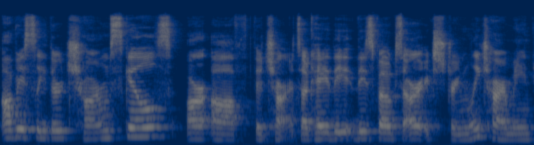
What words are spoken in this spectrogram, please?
Obviously, their charm skills are off the charts. Okay. The, these folks are extremely charming.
